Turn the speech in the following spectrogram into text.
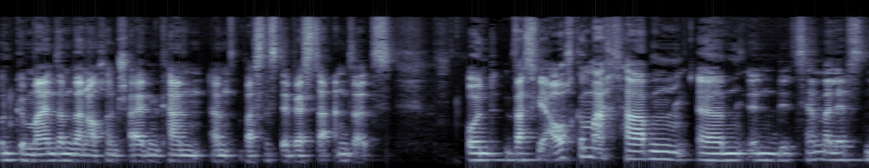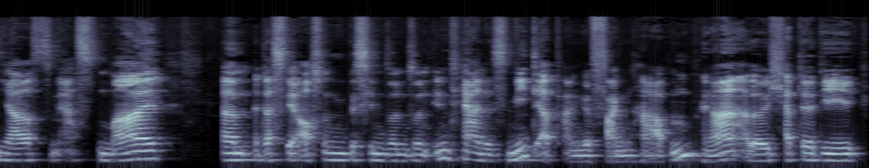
und gemeinsam dann auch entscheiden kann, ähm, was ist der beste Ansatz. Und was wir auch gemacht haben ähm, im Dezember letzten Jahres zum ersten Mal, ähm, dass wir auch so ein bisschen so ein, so ein internes Meetup angefangen haben. Ja, also ich hatte die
